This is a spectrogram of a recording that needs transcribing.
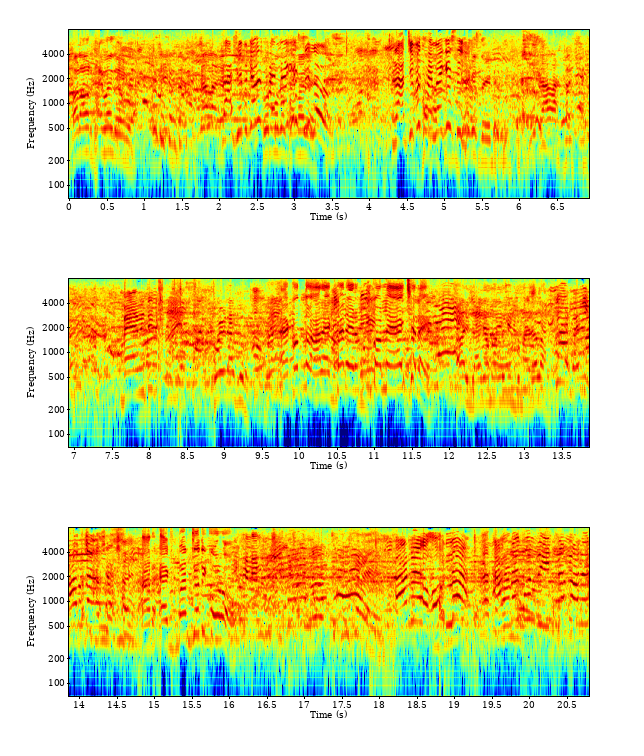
আর আমার খাইমা যাব রাজীব কেন গেছিল? রাজীবে গেছিল ভাই আমি তো কই ডাকো এখন তো আর একবার এরকম করলে এই ছেলে। এই জায়গা মারলে কিন্তু মাইরালাম আর একবার যদি করো আরে ও না আমরা তো দিতে পারে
